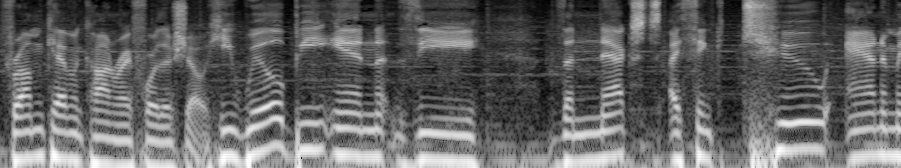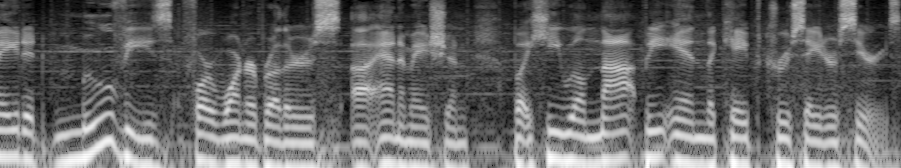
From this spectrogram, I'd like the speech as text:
from Kevin Conroy for the show. He will be in the the next, I think, two animated movies for Warner Brothers uh, Animation, but he will not be in the Caped Crusader series.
